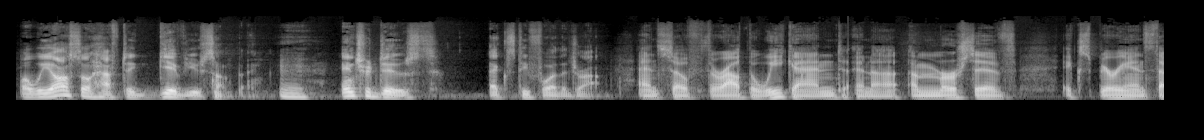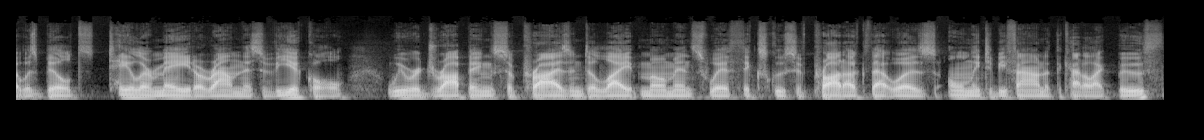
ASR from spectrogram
but we also have to give you something. Mm. Introduced XT4 the drop. And so throughout the weekend, in an uh, immersive experience that was built tailor made around this vehicle, we were dropping surprise and delight moments with exclusive product that was only to be found at the Cadillac booth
